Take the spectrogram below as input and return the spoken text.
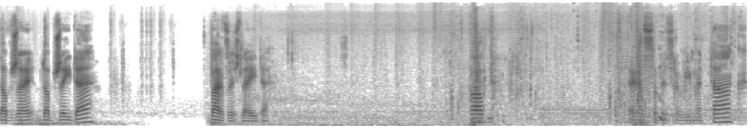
Dobrze, dobrze idę? Bardzo źle idę. Hop. Teraz sobie zrobimy tak.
